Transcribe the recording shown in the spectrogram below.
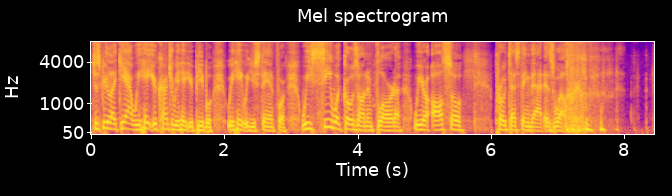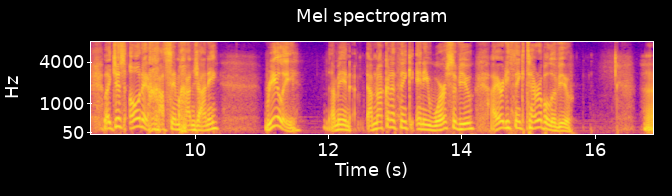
Just be like, yeah, we hate your country. We hate your people. We hate what you stand for. We see what goes on in Florida. We are also protesting that as well. like, just own it, Hasim Khanjani. Really? I mean, I'm not going to think any worse of you. I already think terrible of you. Uh,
